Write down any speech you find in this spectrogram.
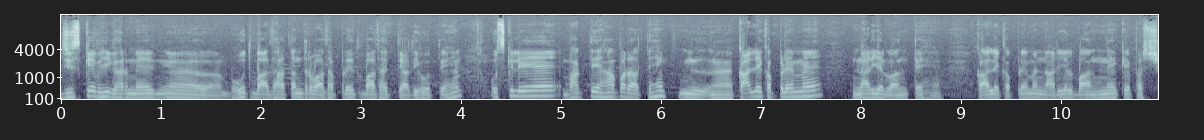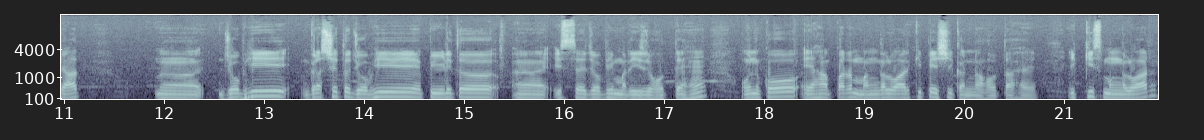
जिसके भी घर में भूत बाधा, तंत्र बाधा, प्रेत बाधा इत्यादि होते हैं, उसके लिए भक्त यहाँ पर आते हैं काले कपड़े में नारियल बांधते हैं। काले कपड़े में नारियल बांधने के पश्चात जो भी ग्रसित, जो भी पीड़ित इससे जो भी मरीज़ होते हैं, उनको यहाँ पर मंगलवार की पेशी करना होता है। 21 मंगलवार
